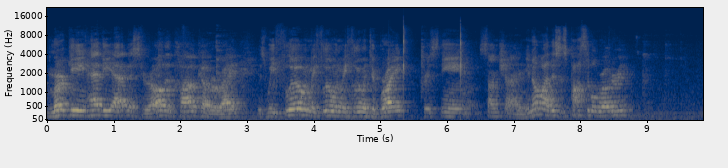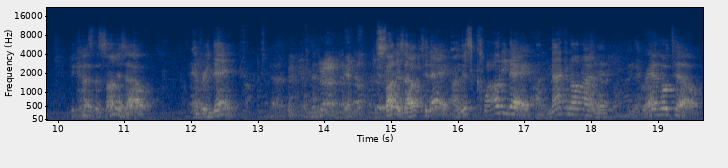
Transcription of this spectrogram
murky, heavy atmosphere, all the cloud cover, right? Is we flew and we flew and we flew into bright, pristine sunshine. And you know why this is possible, Rotary? Because the sun is out every day. The sun is out today. On this cloudy day on Mackinac Island in the Grand Hotel,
